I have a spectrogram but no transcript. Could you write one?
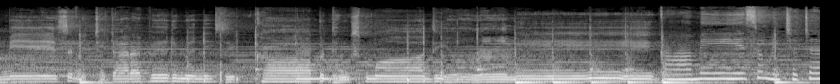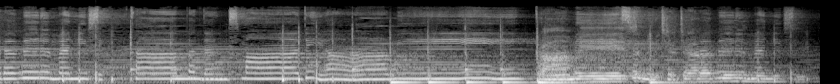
कामेश मिच्छटारविर्मणि सिक्खापदं स्मादयामि कामेषु मिच्छचरविर्मणि सिक्खापदं स्मादयामि कामेषु मिच्छचरविर्मणि सिक्खापदं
